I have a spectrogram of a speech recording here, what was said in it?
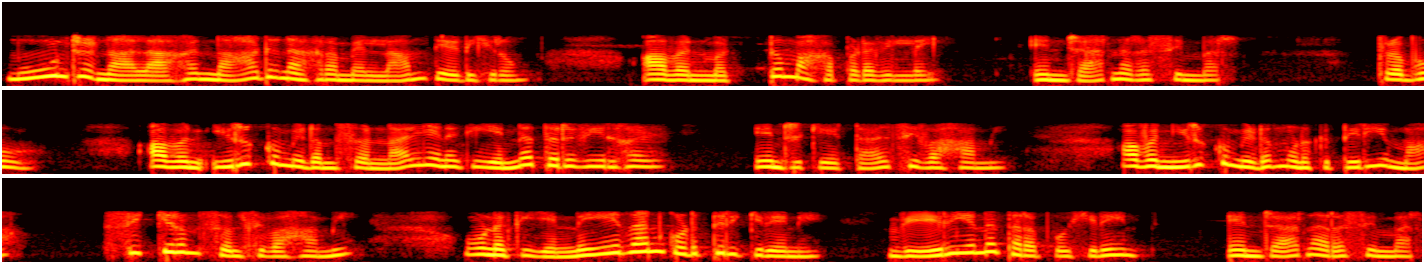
மூன்று நாளாக நாடு நகரமெல்லாம் தேடுகிறோம். அவன் மட்டும் அகப்படவில்லை என்றார் நரசிம்மர். பிரபு அவன் இருக்கும் இடம் சொன்னால் எனக்கு என்ன தருவீர்கள்? என்று கேட்டாள் சிவகாமி. அவன் இருக்கும் இடம் உனக்கு தெரியுமா? சீக்கிரம் சொல் சிவகாமி. உனக்கு என்னையே தான் கொடுத்திருக்கிறேனே வேறு என்ன தரப்போகிறேன்? என்றார் நரசிம்மர்.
